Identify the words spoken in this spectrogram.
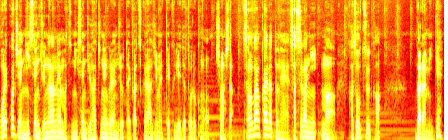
俺個人は2017年末2018年ぐらいの状態から使い始めてクリエイター登録もしましたその段階だとねさすがにまあ仮想通貨絡みで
